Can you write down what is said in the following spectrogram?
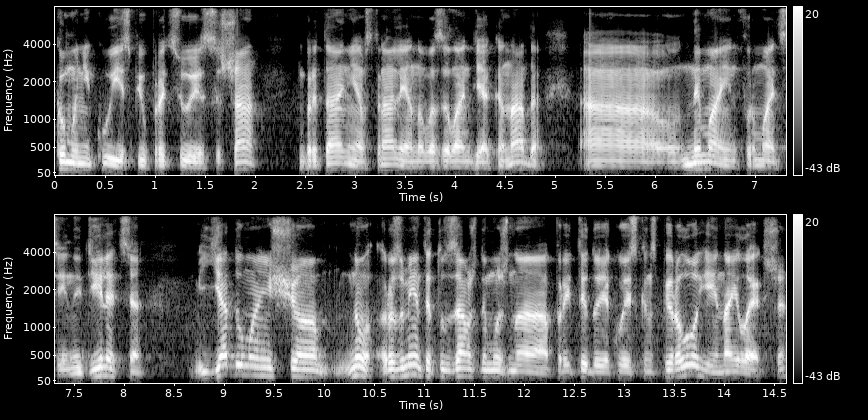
комунікує, співпрацює з США, Британія, Австралія, Нова Зеландія, Канада. А, немає інформації, не діляться. Я думаю, що ну розумієте, тут завжди можна прийти до якоїсь конспірології найлегше,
